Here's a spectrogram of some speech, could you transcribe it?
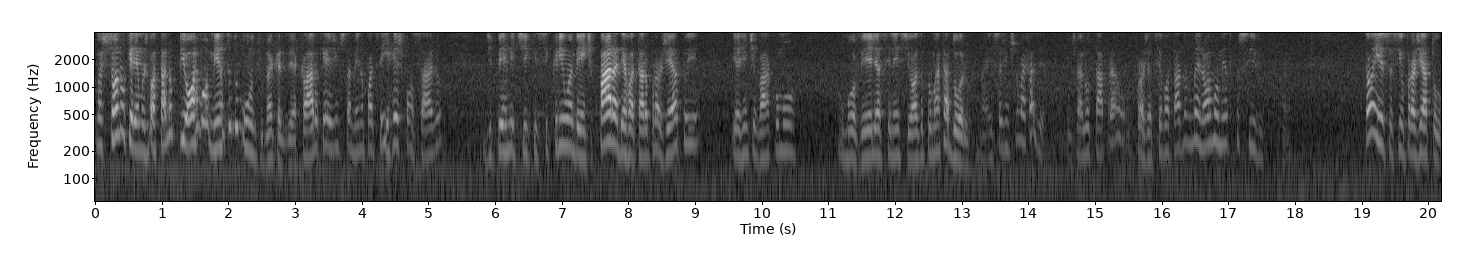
Nós só não queremos votar no pior momento do mundo. Né? Quer dizer, é claro que a gente também não pode ser irresponsável de permitir que se crie um ambiente para derrotar o projeto e, e a gente vá como uma ovelha silenciosa para o matadouro. Né? Isso a gente não vai fazer. A gente vai lutar para o projeto ser votado no melhor momento possível. Né? Então é isso, assim, o projeto,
